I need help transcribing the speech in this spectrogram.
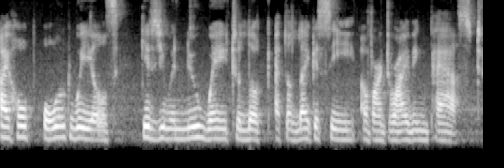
I hope Old Wheels gives you a new way to look at the legacy of our driving past.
